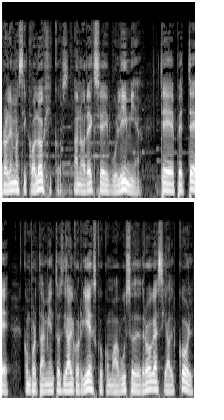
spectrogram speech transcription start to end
Problemas psicológicos, anorexia y bulimia, TEPT, comportamientos de alto riesgo como abuso de drogas y alcohol,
